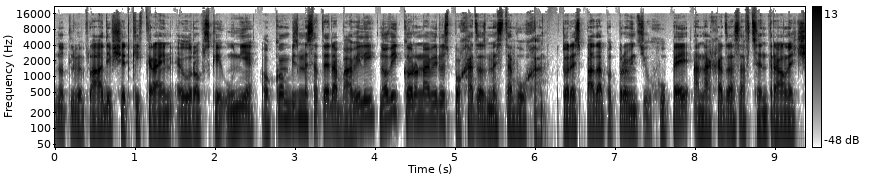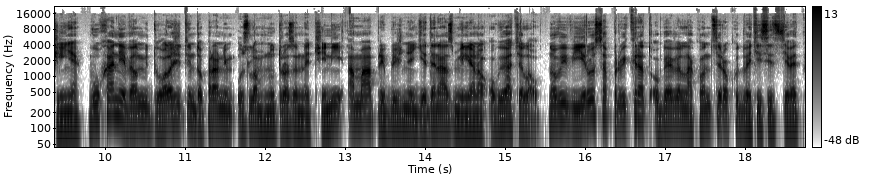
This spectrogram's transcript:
jednotlivé vlády všetkých krajín Európskej únie. O kom by sme sa teda bavili? Nový koronavírus pochádza z mesta Wuhan, ktoré spada pod provinciu Hubei a nachádza sa v centrálnej Číne. Wuhan je veľmi dôležitým dopravným uzlom vnútrozemnej Číny a má približne 11 miliónov obyvateľov. Nový vírus sa prvýkrát objavil na konci roku 2019.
